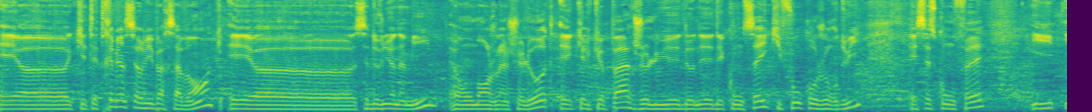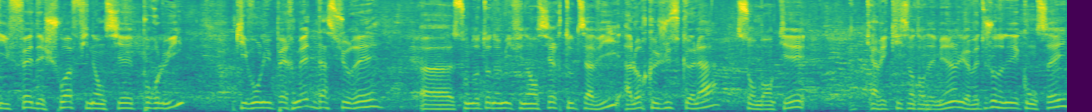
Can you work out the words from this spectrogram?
et qui était très bien servi par sa banque. Et c'est devenu un ami. On mange l'un chez l'autre et quelque part je lui ai donné des conseils qui font qu'aujourd'hui, et c'est ce qu'on fait, il, il fait des choix financiers pour lui qui vont lui permettre d'assurer euh, son autonomie financière toute sa vie, alors que jusque-là, son banquier avec qui il s'entendait bien, lui avait toujours donné des conseils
